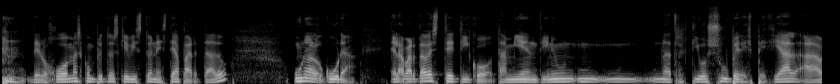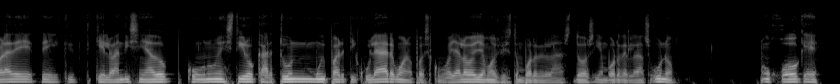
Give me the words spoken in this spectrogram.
de los juegos más completos que he visto en este apartado, una locura. El apartado estético también tiene un, atractivo súper especial a la hora de, que lo han diseñado con un estilo cartoon muy particular. Bueno, pues como ya lo habíamos visto en Borderlands 2 y en Borderlands 1. Un juego que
